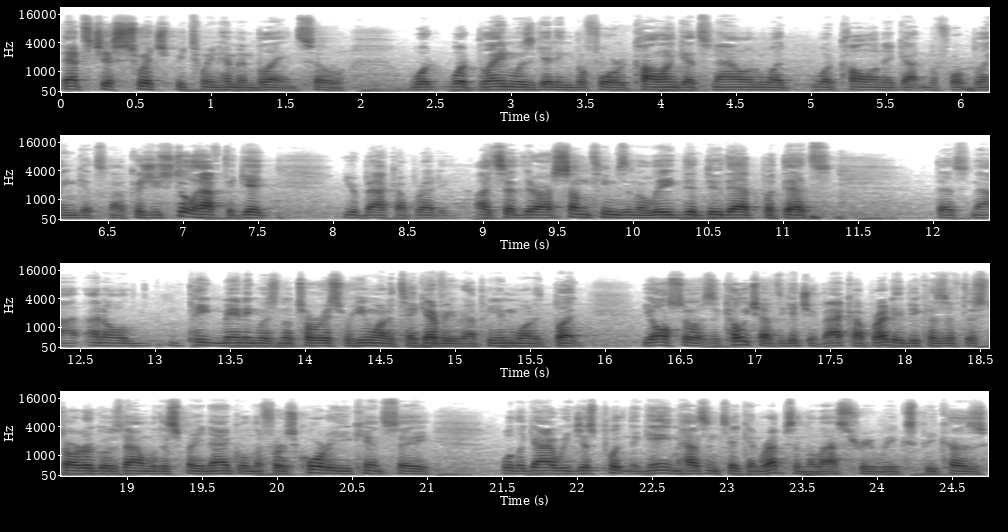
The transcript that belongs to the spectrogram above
that's just switched between him and Blaine. So what what Blaine was getting before Colin gets now, and what what Colin had gotten before Blaine gets now, because you still have to get you're backup ready. I said there are some teams in the league that do that, but that's that's not. I know Peyton Manning was notorious where he wanted to take every rep. He didn't want it, but you also, as a coach, have to get your backup ready because if the starter goes down with a sprained ankle in the first quarter, you can't say, well, the guy we just put in the game hasn't taken reps in the last three weeks because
